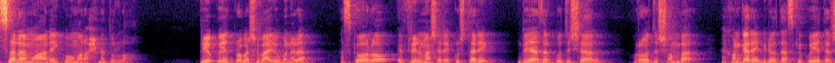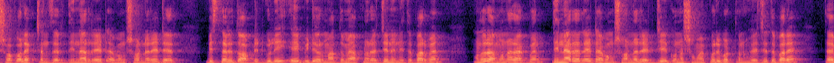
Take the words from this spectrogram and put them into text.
আসসালামু আলাইকুম রহমতুল্লাহ প্রিয় কুয়েত প্রবাসী বায়ু বোনেরা, আজকে হলো এপ্রিল মাসের একুশ তারিখ, দুই হাজার পঁচিশ সাল, রোজ সোমবার। এখনকার এই ভিডিওতে আজকে কুয়েতের সকল এক্সচেঞ্জের দিনার রেট এবং স্বর্ণের রেটের বিস্তারিত আপডেটগুলি এই ভিডিওর মাধ্যমে আপনারা জেনে নিতে পারবেন। বন্ধুরা, মনে রাখবেন দিনারের রেট এবং স্বর্ণের রেট যে কোনো সময় পরিবর্তন হয়ে যেতে পারে, তাই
